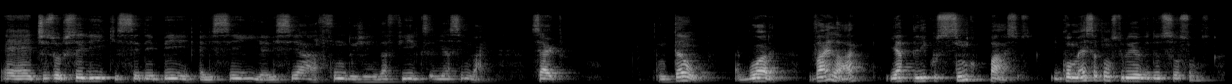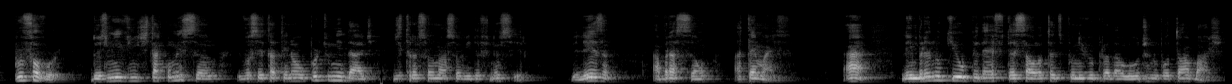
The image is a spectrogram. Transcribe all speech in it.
é, Tesouro Selic, CDB, LCI, LCA, fundos de renda fixa e assim vai. Certo? Então, agora, vai lá e aplica os cinco passos e começa a construir a vida dos seus sonhos. Por favor, 2020 está começando e você está tendo a oportunidade de transformar a sua vida financeira. Beleza? Abração, até mais. Ah, lembrando que o PDF dessa aula está disponível para download no botão abaixo.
